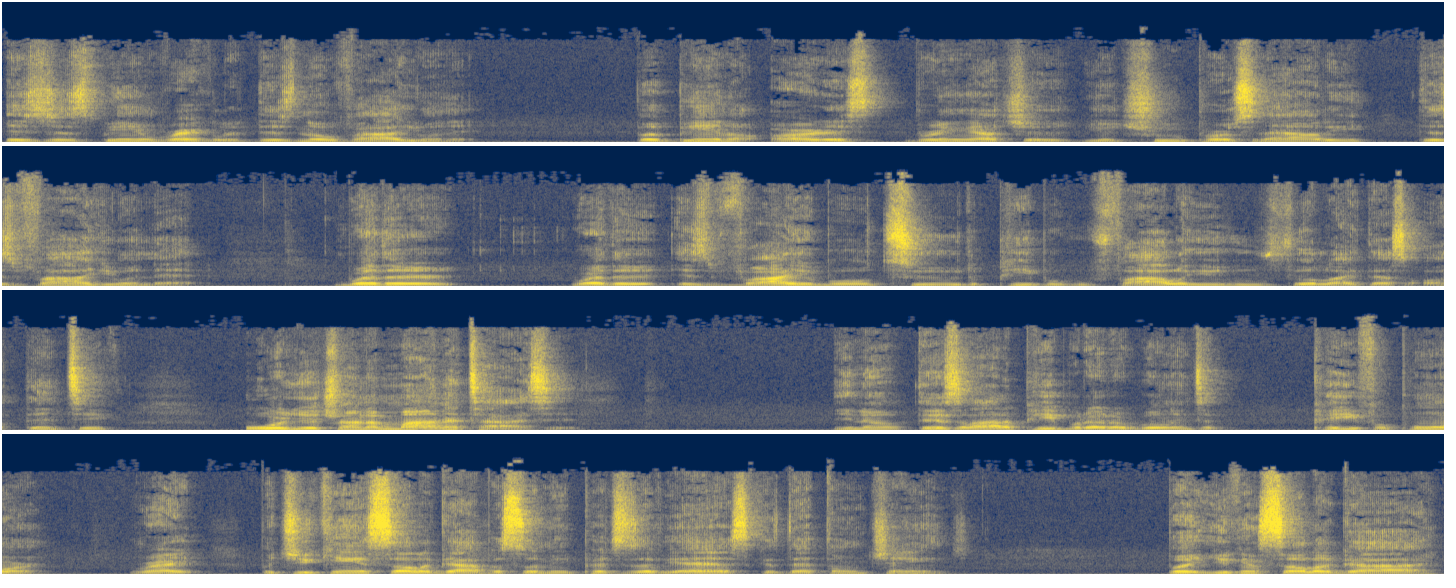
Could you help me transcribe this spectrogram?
is just being regular. There's no value in it. But being an artist, bringing out your, your true personality, there's value in that. Whether whether it's valuable to the people who follow you who feel like that's authentic or you're trying to monetize it. You know, there's a lot of people that are willing to pay for porn, right? But you can't sell a guy for so many pictures of your ass because that don't change. But you can sell a guy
